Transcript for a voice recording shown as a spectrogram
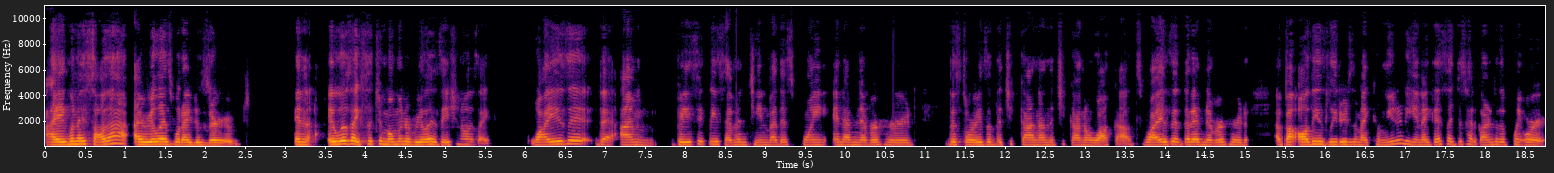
I, when I saw that, I realized what I deserved. And it was like such a moment of realization. I was like, why is it that I'm basically 17 by this point and I've never heard the stories of the Chicana and the Chicano walkouts? Why is it that I've never heard about all these leaders in my community? And I guess I just had gotten to the point where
